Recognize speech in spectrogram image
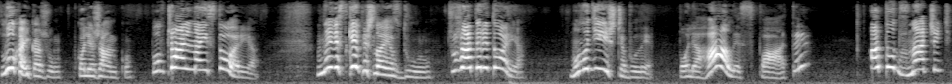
Слухай, кажу, коліжанко, повчальна історія. В невістки пішла я з дуру. Чужа територія. Молоді ще були, полягали спати, а тут, значить,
